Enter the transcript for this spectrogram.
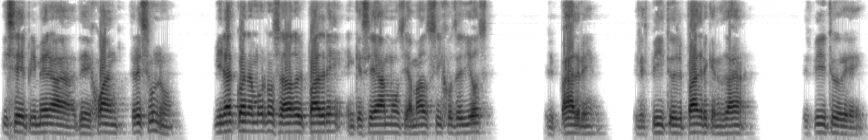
Dice el primera de Juan 3.1, mirad cuán amor nos ha dado el Padre en que seamos llamados hijos de Dios, el Padre, el Espíritu del Padre que nos da espíritu de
